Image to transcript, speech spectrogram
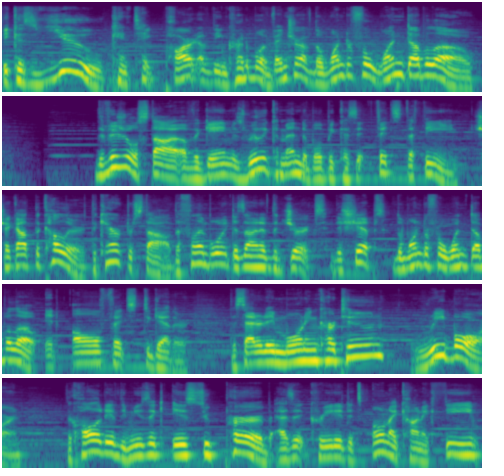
because you can take part of the incredible adventure of the wonderful 100. The visual style of the game is really commendable because it fits the theme. Check out the color, the character style, the flamboyant design of the jerks, the ships, the wonderful 100, it all fits together. The Saturday morning cartoon, Reborn, the quality of the music is superb as it created its own iconic theme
